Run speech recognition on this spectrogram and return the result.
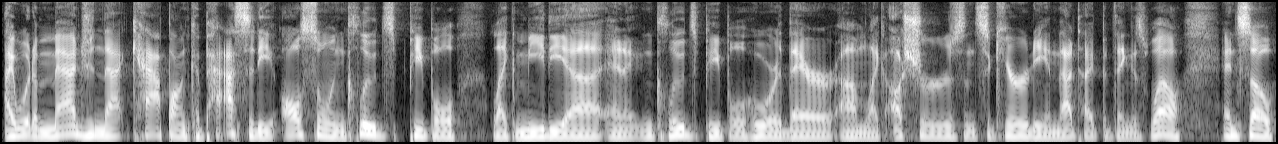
I would imagine that cap on capacity also includes people like media and it includes people who are there, um, like ushers and security and that type of thing as well. And so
